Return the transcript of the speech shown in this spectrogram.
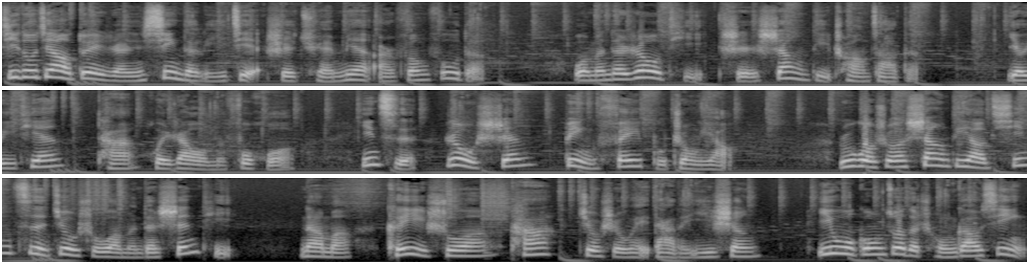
基督教对人性的理解是全面而丰富的。我们的肉体是上帝创造的，有一天他会让我们复活。因此，肉身并非不重要。如果说上帝要亲自救赎我们的身体，那么可以说他就是伟大的医生。医务工作的崇高性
